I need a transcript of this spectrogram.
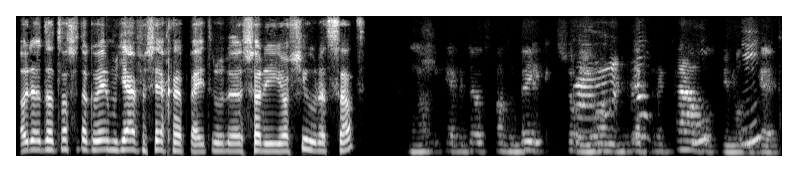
Oh, dat, dat was het ook weer. Moet jij even zeggen, Peter. hoe de- sorry, Yoshi, hoe dat zat? Ik heb het ook van de week. Sorry jongen, ik moet even een kabeltje moeten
